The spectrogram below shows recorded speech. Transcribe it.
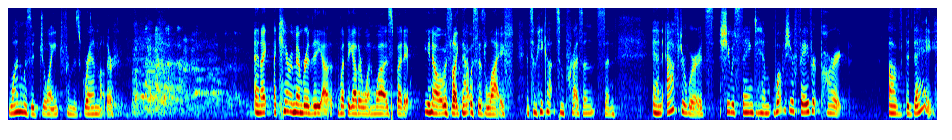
one was a joint from his grandmother. and I, I can't remember the, uh, what the other one was, but it, you know, it was like that was his life. And so he got some presents. And, and afterwards, she was saying to him, What was your favorite part of the day?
